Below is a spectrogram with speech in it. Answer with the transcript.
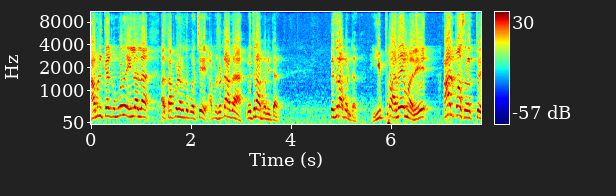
அப்படின்னு கேட்கும்போது இல்லை இல்லை அது தப்பு நடந்து போச்சு. அப்படின்னு சொல்லிட்டு அதை வித்ரா பண்ணிட்டார். வித்ரா பண்ணிட்டார். இப்போ அதே மாதிரி ஆல் பாஸ் ரத்து.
